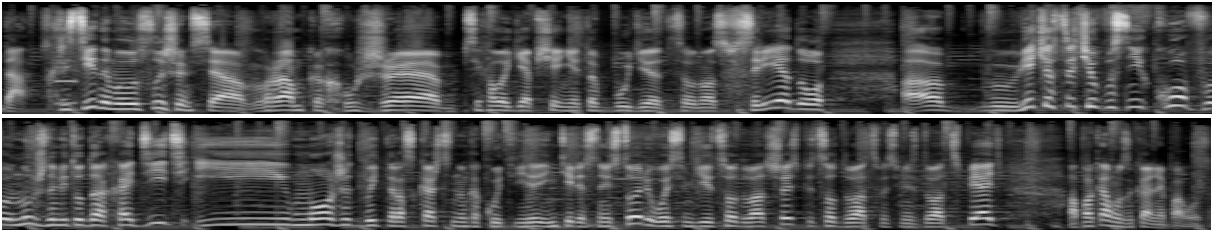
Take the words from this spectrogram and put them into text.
Да, с Кристиной мы услышимся в рамках уже психологии общения. Это будет у нас в среду. А, Вечер встречи выпускников. Нужно ли туда ходить? И, может быть, расскажете нам какую-то интересную историю. 8 926 520 80 25. А пока музыкальная пауза.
